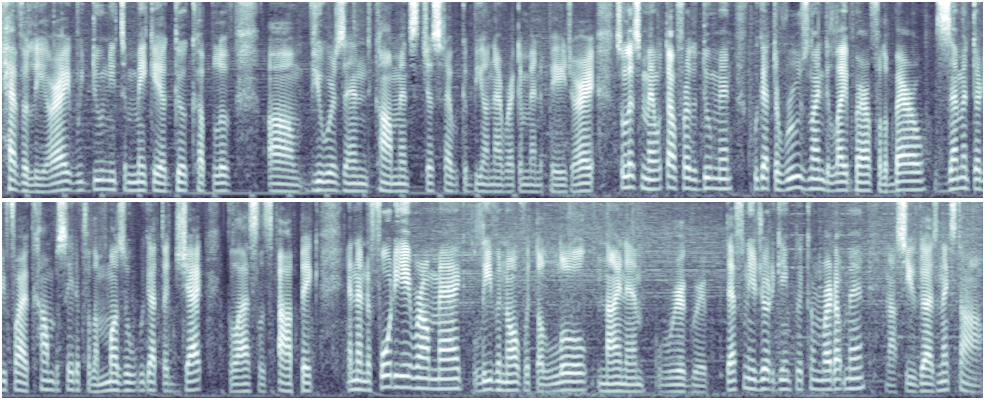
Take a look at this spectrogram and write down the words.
heavily, all right? We do need to make it a good couple of um, viewers and comments just so that we could be on that recommended page, all right? So listen, man, without further ado, man, we got the Ruse 90 light barrel for the barrel, Zemin 35 compensator for the muzzle, we got the JAK glassless optic, and then the 48 round mag, leaving off with the Lul 9M rear grip. Definitely enjoy the gameplay coming right up, man. And I'll see you guys next time.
